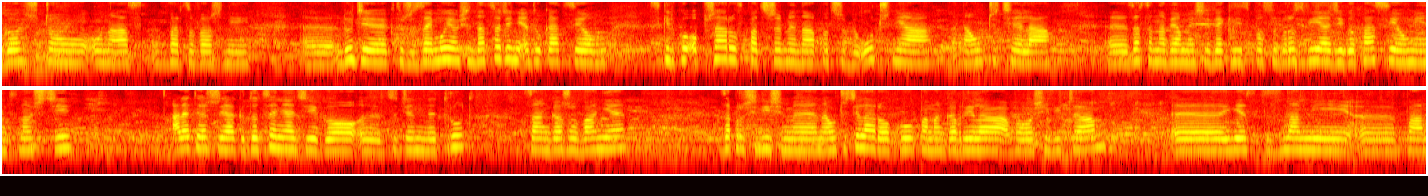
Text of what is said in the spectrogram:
Goszczą u nas bardzo ważni e, ludzie, którzy zajmują się na co dzień edukacją. Z kilku obszarów patrzymy na potrzeby ucznia, nauczyciela. Zastanawiamy się, w jaki sposób rozwijać jego pasje, umiejętności ale też jak doceniać jego y, codzienny trud, zaangażowanie. Zaprosiliśmy nauczyciela roku, pana Gabriela Wołosiewicza. Y, Jest z nami y, pan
